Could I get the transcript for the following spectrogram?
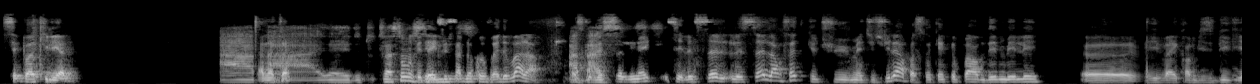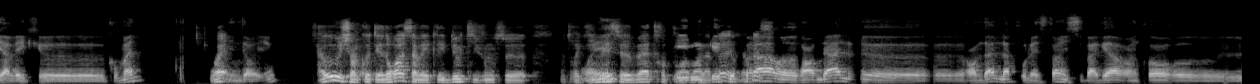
c'est pas Kylian. Ah, bah, euh, de toute façon, c'est c'est ça notre vrai débat là. Parce ah, que bah, le seul mec, c'est le seul, le seul en fait que tu mets titulaire parce que quelque part Dembélé il va être en bisbille avec euh, Coman. Ouais. Ah oui, sur le côté droit, ça va être les deux qui vont se entre guillemets se battre pour avoir la, quelque part, euh, Randall, euh, Randall là pour l'instant, il se bagarre encore euh,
